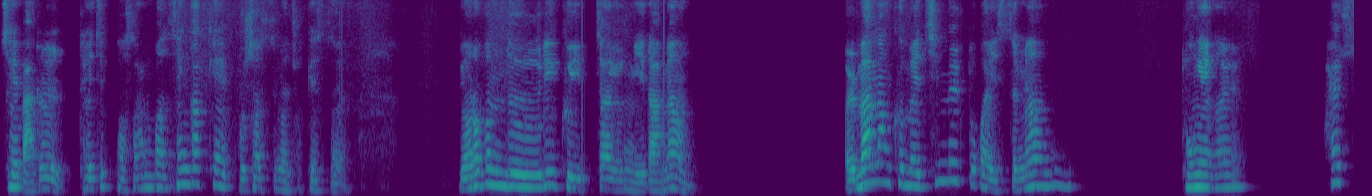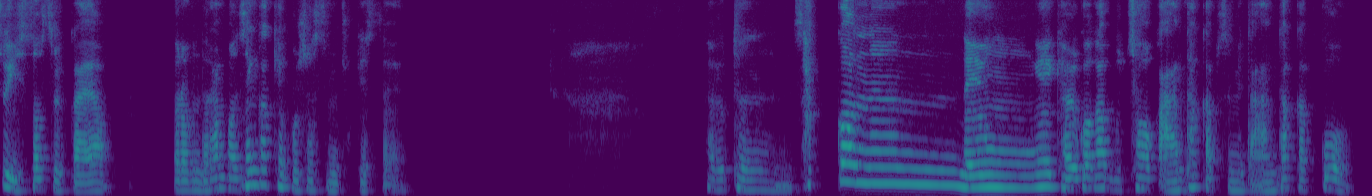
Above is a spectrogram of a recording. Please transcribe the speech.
제 말을 되짚어서 한번 생각해 보셨으면 좋겠어요. 여러분들이 그 입장이라면 얼마만큼의 친밀도가 있으면 동행을 할 수 있었을까요? 여러분들 한번 생각해 보셨으면 좋겠어요. 아무튼 사건은 내용의 결과가 무척 안타깝습니다. 안타깝고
